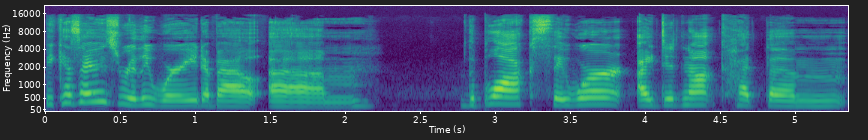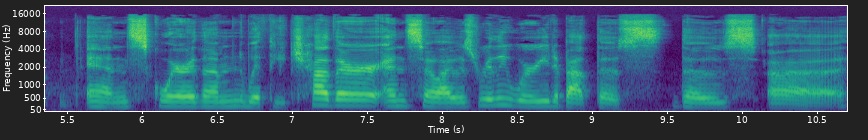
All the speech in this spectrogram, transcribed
because I was really worried about um, the blocks. They were I did not cut them and square them with each other, and so I was really worried about those those uh,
